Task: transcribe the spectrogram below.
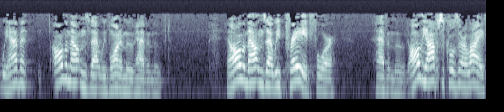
We haven't, all the mountains that we've wanted to move haven't moved. And all the mountains that we prayed for haven't moved. All the obstacles in our life,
